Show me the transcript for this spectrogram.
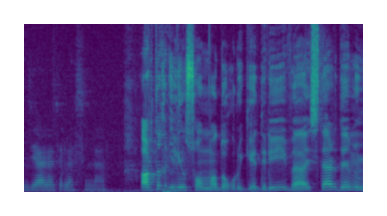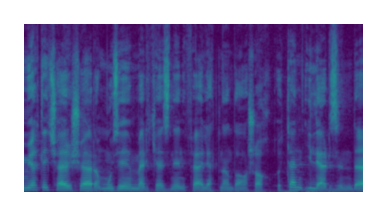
ziyarət eləsinlər. Artıq ilin sonuna doğru gedirik və istərdim ümumiyyətlə İçəri şəhər muzey mərkəzinin fəaliyyətindən danışaq. Ötən il ərzində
